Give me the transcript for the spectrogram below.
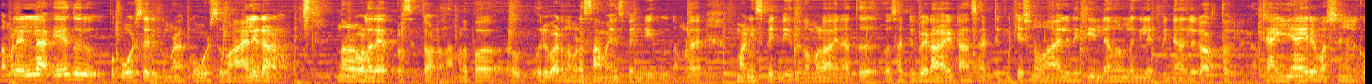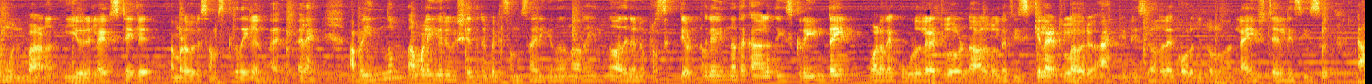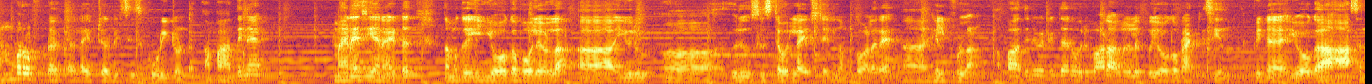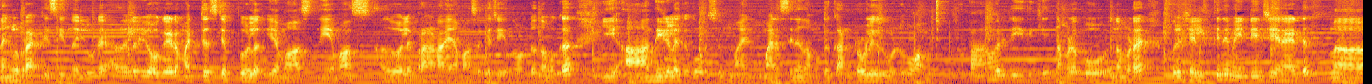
നമ്മളെല്ലാ ഏതൊരു ഇപ്പോൾ കോഴ്സ് എടുക്കുമ്പോൾ ആ കോഴ്സ് വാലിഡ് ആണോ? എന്നുള്ളത് വളരെ പ്രസക്തമാണ്. നമ്മളിപ്പോൾ ഒരുപാട് നമ്മുടെ സമയം സ്പെൻഡ് ചെയ്തു നമ്മുടെ മണി സ്പെൻഡ് ചെയ്തു നമ്മൾ അതിനകത്ത് സർട്ടിഫൈഡ് ആയിട്ട് ആ സർട്ടിഫിക്കേഷൻ വാലിഡിറ്റി ഇല്ല എന്നുണ്ടെങ്കിൽ പിന്നെ അതിലൊരു അർത്ഥമില്ലല്ലോ. പക്ഷേ അയ്യായിരം വർഷങ്ങൾക്ക് മുൻപാണ് ഈ ഒരു ലൈഫ് സ്റ്റൈൽ നമ്മുടെ ഒരു സംസ്കൃതിയിൽ ഉണ്ടായത് അല്ലേ? അപ്പോൾ ഇന്നും നമ്മൾ ഈ ഒരു വിഷയത്തിനെ പറ്റി സംസാരിക്കുന്നത് എന്ന് പറഞ്ഞാൽ ഇന്നും അതിനൊരു പ്രസക്തിയുണ്ട്. അതിൽ ഇന്നത്തെ കാലത്ത് ഈ സ്ക്രീൻ ടൈം വളരെ കൂടുതലായിട്ടുള്ളതുകൊണ്ട് ആളുകളുടെ ഫിസിക്കലായിട്ടുള്ള ഒരു ആക്ടിവിറ്റീസ് വളരെ കുറഞ്ഞിട്ടുള്ളതുകൊണ്ട് lifestyle disease number of lifestyle disease കൂടിയിട്ടുണ്ട്. അപ്പോൾ അതിനെ മാനേജ് ചെയ്യാനായിട്ട് നമുക്ക് ഈ യോഗ പോലെയുള്ള ഈ ഒരു ഒരു സിസ്റ്റം ഒരു ലൈഫ് സ്റ്റൈൽ നമുക്ക് വളരെ ഹെൽപ്ഫുള്ളാണ് അപ്പോൾ അതിന് വേണ്ടിയിട്ട് തന്നെ ഒരുപാട് ആളുകൾ ഇപ്പോൾ യോഗ പ്രാക്ടീസ് ചെയ്യുന്നു. പിന്നെ യോഗ ആസനങ്ങൾ പ്രാക്ടീസ് ചെയ്യുന്നതിലൂടെ അതുപോലെ യോഗയുടെ മറ്റ് സ്റ്റെപ്പുകൾ യമാസ് നിയമാസ് അതുപോലെ പ്രാണായാമാസ് ഒക്കെ ചെയ്യുന്നതുകൊണ്ട് നമുക്ക് ഈ ആദികളൊക്കെ കുറച്ച് മനസ്സിനെ നമുക്ക് കൺട്രോൾ ചെയ്തുകൊണ്ട് പോകാൻ പറ്റും. അപ്പോൾ ആ ഒരു രീതിക്ക് നമ്മുടെ നമ്മുടെ ഒരു ഹെൽത്തിനെ മെയിന്റെയിൻ ചെയ്യാനായിട്ട്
